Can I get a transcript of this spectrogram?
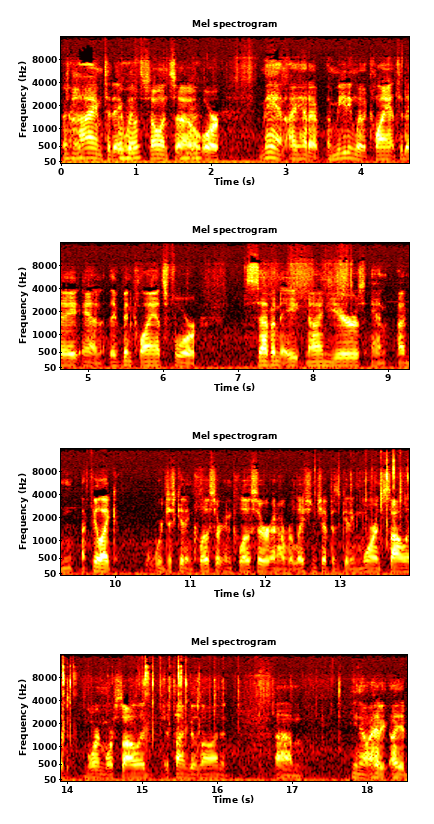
Uh-huh. time today Uh-huh. with so and so," or "Man, I had a, a meeting with a client today, and they've been clients for seven, eight, nine years, and I'm I feel like." We're just getting closer and closer, and our relationship is getting more and solid, more and more solid as time goes on. And um, you know, I had a, I had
